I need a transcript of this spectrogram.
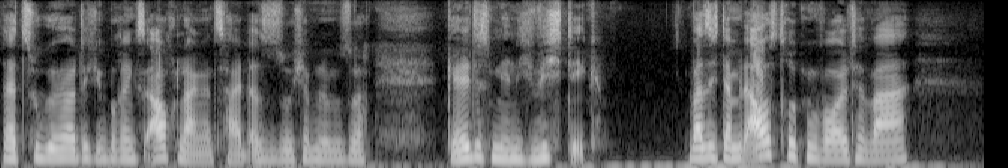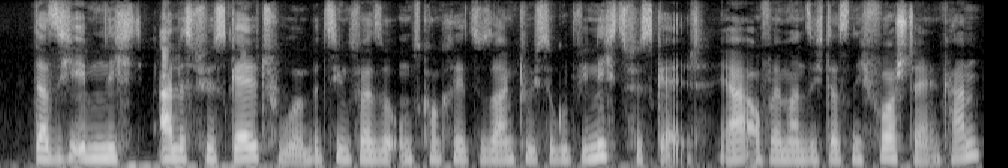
Dazu gehörte ich übrigens auch lange Zeit. Also so, ich habe immer gesagt, Geld ist mir nicht wichtig. Was ich damit ausdrücken wollte, war, dass ich eben nicht alles fürs Geld tue, beziehungsweise, um es konkret zu sagen, tue ich so gut wie nichts fürs Geld. Ja, auch wenn man sich das nicht vorstellen kann.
